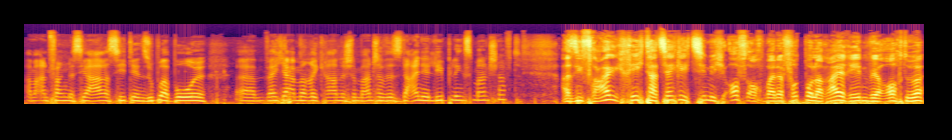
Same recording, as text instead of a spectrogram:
am Anfang des Jahres sieht, den Super Bowl, ähm, welche amerikanische Mannschaft ist deine Lieblingsmannschaft? Also die Frage kriege ich tatsächlich ziemlich oft, auch bei der Footballerei reden wir auch drüber.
